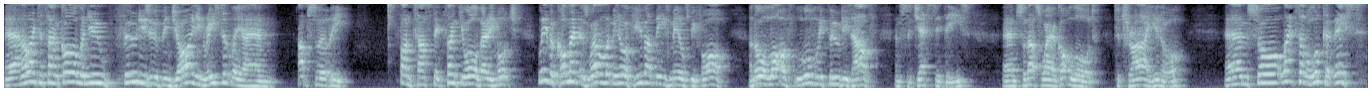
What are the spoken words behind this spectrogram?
Uh, and I'd like to thank all the new foodies who've been joining recently. Um, absolutely fantastic. Thank you all very much. Leave a comment as well. Let me know if you've had these meals before. I know a lot of lovely foodies have and suggested these. Um, so that's why I got a load to try, you know. Um, so let's have a look at this.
